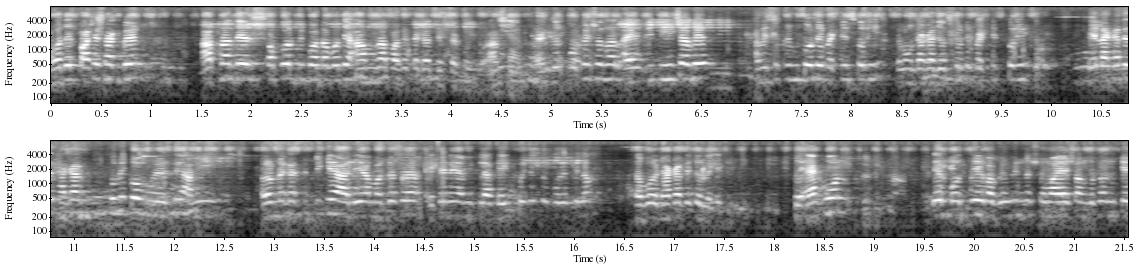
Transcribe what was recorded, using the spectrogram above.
আমাদের পাশে থাকবেন। আপনাদের সকল বিপদ আপদে আমরা পাশে থাকার চেষ্টা করব। আমি একজন প্রফেশনাল আইনজীবী হিসাবে আমি সুপ্রিম কোর্টে প্র্যাকটিস করি এবং ঢাকা জজ কোর্টে প্র্যাকটিস করি। এলাকাতে থাকা খুবই কম হয়েছে। আমি আলমডাঙ্গা সিদ্দিকে আলিয়া মাদ্রাসা, এখানে আমি ক্লাস এইট পর্যন্ত পড়েছিলাম, তারপরে ঢাকাতে চলে গেছি। তো এখন এর মধ্যে বা বিভিন্ন সময়ে সংগঠনকে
